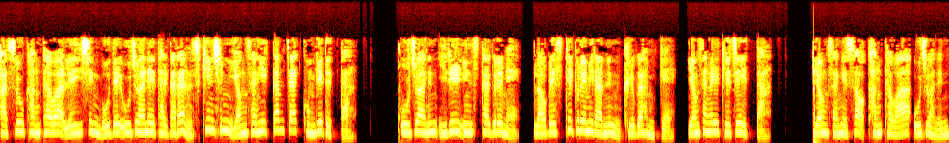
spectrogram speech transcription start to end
가수 강타와 레이싱 모델 우주안의 달달한 스킨십 영상이 깜짝 공개됐다. 우주안은 1일 인스타그램에 러베스테그램이라는 글과 함께 영상을 게재했다. 영상에서 강타와 우주안은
